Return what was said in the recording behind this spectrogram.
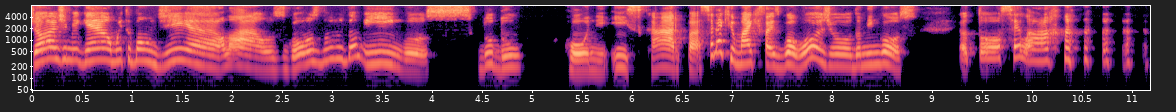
Jorge Miguel, muito bom dia. Olha lá, os gols do Domingos. Dudu, Rony e Scarpa. Será que o Mike faz gol hoje, ô Domingos? Eu tô, sei lá.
